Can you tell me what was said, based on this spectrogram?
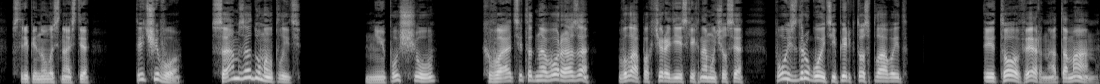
— встрепенулась Настя. — Ты чего, сам задумал плыть? — Не пущу. Хватит одного раза. В лапах чародейских намучился. Пусть другой теперь кто сплавает. — И то верно, атаман,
